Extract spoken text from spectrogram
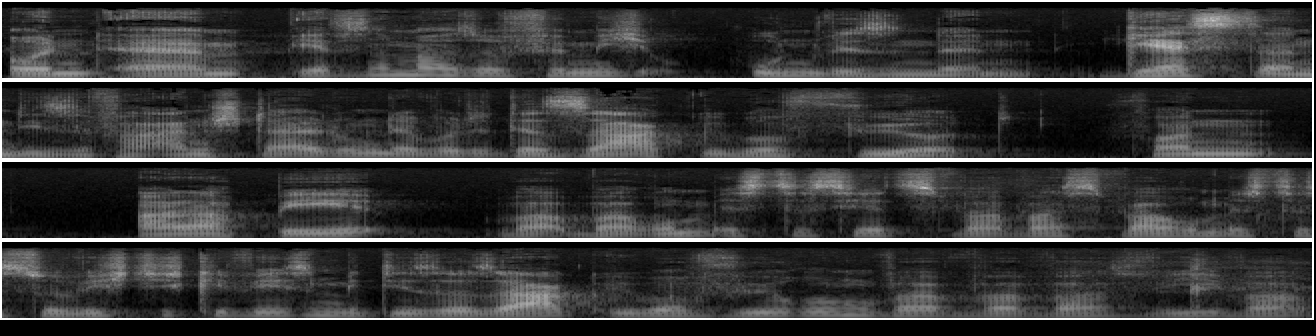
Und ähm, jetzt nochmal so für mich Unwissenden. Gestern diese Veranstaltung, da wurde der Sarg überführt von A nach B. Wa warum ist das jetzt, wa was, warum ist das so wichtig gewesen mit dieser Sargüberführung? Wa wa was, wie, war?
